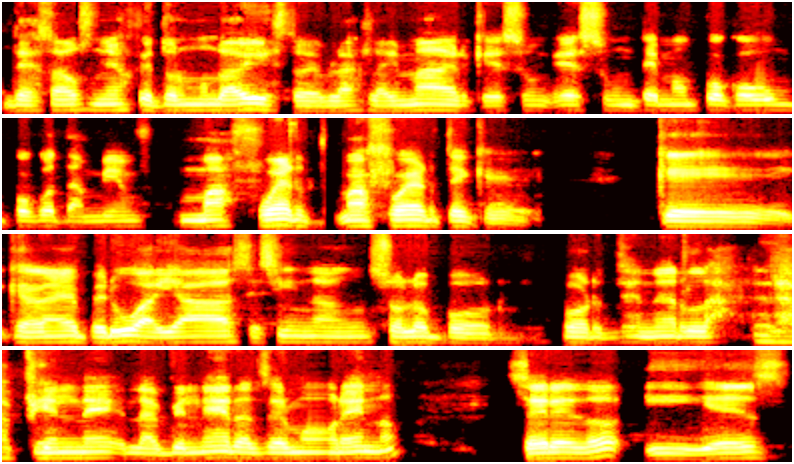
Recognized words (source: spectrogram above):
de, Estados Unidos que todo el mundo ha visto, de Black Lives Matter, que es un, es un tema un poco, un poco también más fuerte, más fuerte que, que, que en el Perú, allá asesinan solo por, por tener la, la, piel, la piel negra, ser moreno, ser edo, y es,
